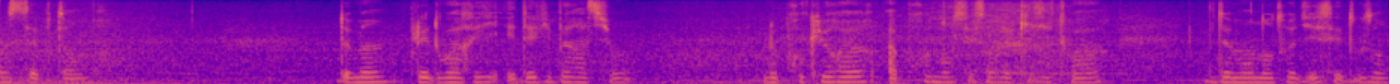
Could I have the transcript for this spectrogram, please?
11 septembre. Demain, plaidoirie et délibération. Le procureur a prononcé son réquisitoire. Il demande entre 10 et 12 ans.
